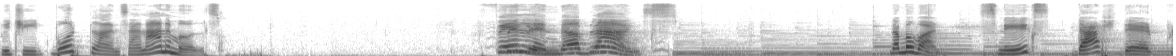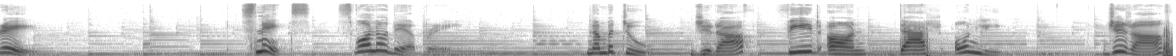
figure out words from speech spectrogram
which eat both plants and animals. Fill in the blanks. Number 1. Snakes dash their prey. Snakes swallow their prey. Number 2. Giraffe feed on dash only. Giraffe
